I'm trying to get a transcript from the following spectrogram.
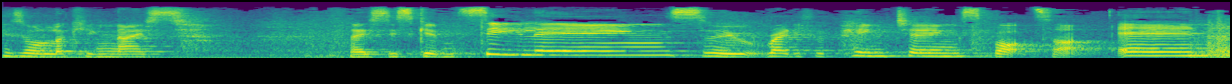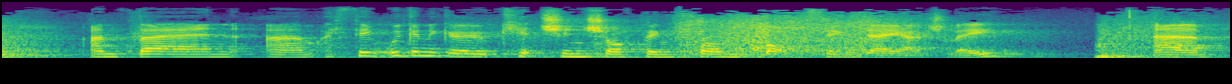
is all looking nice, nicely skimmed ceilings, so ready for painting, spots are in. And then um, I think we're gonna go kitchen shopping from Boxing Day actually. Um,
